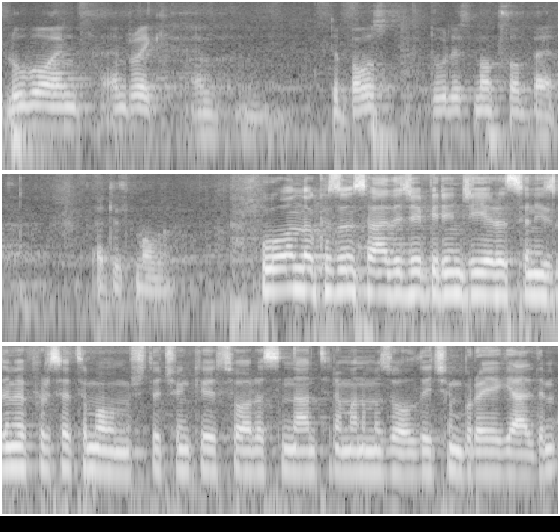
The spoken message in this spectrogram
Lubo and, and Rick, and the both do this not so bad at this moment. U19'un sadece birinci yarısını izleme fırsatım olmuştu. Çünkü sonrasında antrenmanımız olduğu için buraya geldim.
